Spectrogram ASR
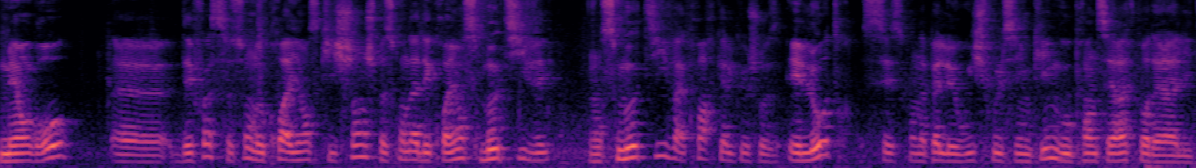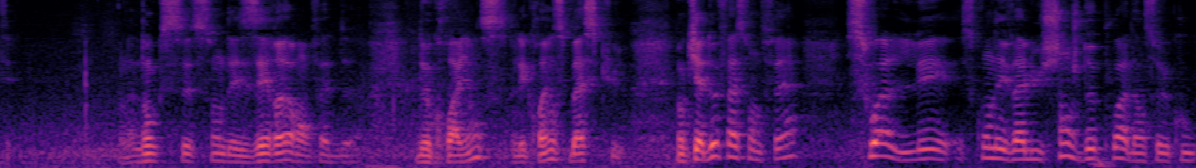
Mais en gros, euh, des fois, ce sont nos croyances qui changent parce qu'on a des croyances motivées. On se motive à croire quelque chose. Et l'autre, c'est ce qu'on appelle le wishful thinking ou prendre ses rêves pour des réalités. Donc, ce sont des erreurs en fait de, croyances. Les croyances basculent. Donc, il y a deux façons de faire. Soit ce qu'on évalue change de poids d'un seul coup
